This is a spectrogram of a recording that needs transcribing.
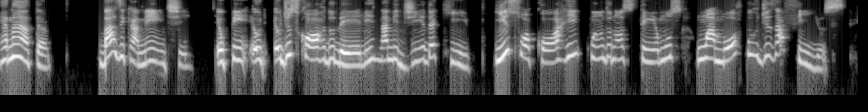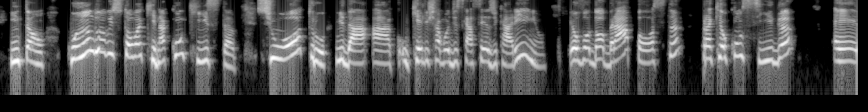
Renata, basicamente, eu, eu, eu discordo dele na medida que isso ocorre quando nós temos um amor por desafios. Então, quando eu estou aqui na conquista, se o outro me dá a, o que ele chamou de escassez de carinho, eu vou dobrar a aposta para que eu consiga é,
